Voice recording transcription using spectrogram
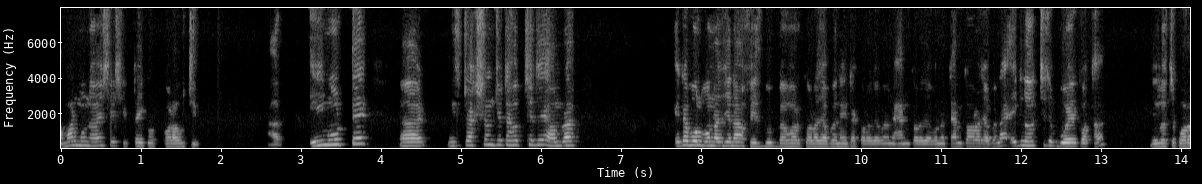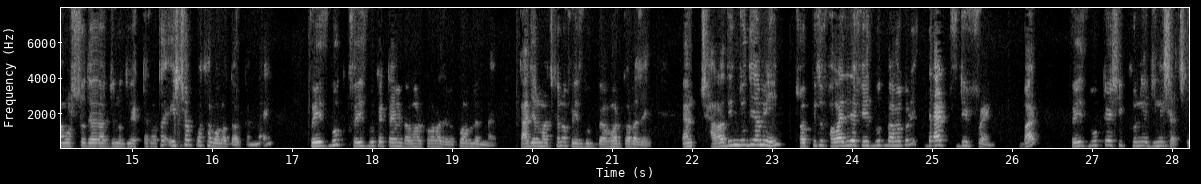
আমার মনে হয় সে সেটাই করা উচিত। আর এই মুহূর্তে ইনস্ট্রাকশন যেটা হচ্ছে যে আমরা এটা বলব না যে না ফেসবুক ব্যবহার করা যাবে না, এটা করা যাবে না হ্যান করা যাবে না ত্যান করা যাবে না, এগুলো হচ্ছে যে বইয়ের কথা। এগুলো হচ্ছে পরামর্শ দেওয়ার জন্য দু একটা কথা। এইসব কথা বলার দরকার নাই। ফেসবুক ফেসবুকের টাইমে ব্যবহার করা যাবে প্রবলেম নাই। কাজের মাঝখানেও ফেসবুক ব্যবহার করা যায়। এন্ড সারাদিন যদি আমি সবকিছু ফালাই দিয়ে ফেসবুক ব্যবহার করি দ্যাটস ডিফারেন্ট বাট ফেসবুকে শিক্ষণীয় জিনিস আছে।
